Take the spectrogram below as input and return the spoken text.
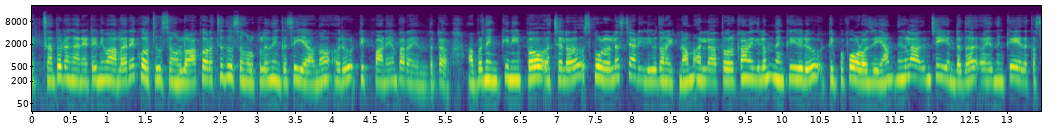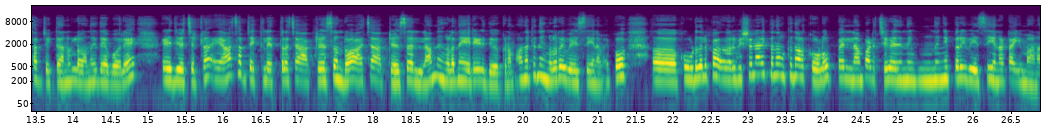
എക്സാം തുടങ്ങാനായിട്ട് ഇനി വളരെ കുറച്ച് ദിവസങ്ങളുള്ളൂ. ആ കുറച്ച് ദിവസങ്ങൾക്കുള്ളിൽ നിങ്ങൾക്ക് ചെയ്യാവുന്ന ഒരു ടിപ്പാണ് ഞാൻ പറയുന്നത് കേട്ടോ അപ്പോൾ നിങ്ങൾക്ക് ഇനിയിപ്പോൾ ചില സ്കൂളുകളിൽ സ്റ്റഡി ലീവ് തുടങ്ങിയിട്ടുണ്ടാകും അല്ലാത്തവർക്കാണെങ്കിലും നിങ്ങൾക്ക് ഈ ഒരു ടിപ്പ് ഫോളോ ചെയ്യാം. നിങ്ങൾ ആദ്യം ചെയ്യേണ്ടത് നിങ്ങൾക്ക് ഏതൊക്കെ സബ്ജക്റ്റാണ് ഉള്ളതെന്ന് ഇതേപോലെ എഴുതി വെച്ചിട്ട് ആ സബ്ജക്റ്റിൽ എത്ര ചാപ്റ്റേഴ്സ് ഉണ്ടോ ആ ചാപ്റ്റേഴ്സ് എല്ലാം നിങ്ങൾ നേരെ എഴുതി വെക്കണം. എന്നിട്ട് നിങ്ങൾ റിവേഴ്സ് ചെയ്യണം. ഇപ്പോൾ കൂടുതൽ റിവിഷനാണ് ഇപ്പോൾ നമുക്ക് നടക്കുകയുള്ളൂ ഇപ്പോൾ എല്ലാം പഠിച്ചു കഴിഞ്ഞ് നിങ്ങൾ ഇപ്പോൾ റിവൈസ് ചെയ്യുന്ന ടൈമാണ്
